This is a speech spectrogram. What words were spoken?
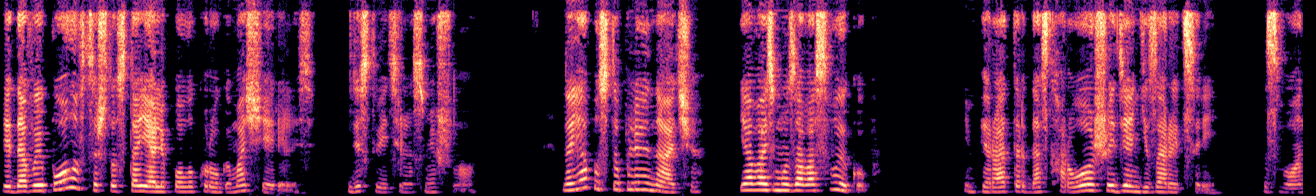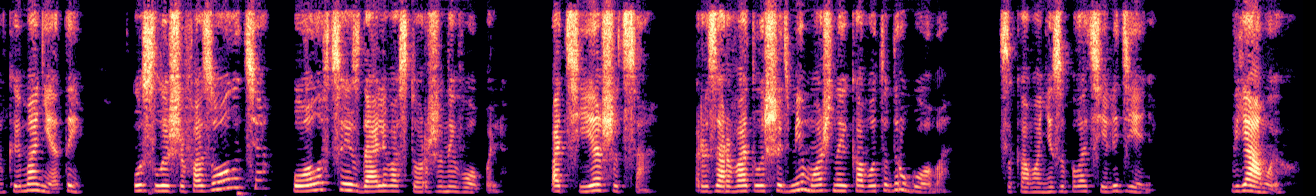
Рядовые половцы, что стояли полукругом, ощерились. Действительно смешно. Но я поступлю иначе. Я возьму за вас выкуп. Император даст хорошие деньги за рыцарей. Звонкой монетой. Услышав о золоте, половцы издали восторженный вопль. Потешиться. Разорвать лошадьми можно и кого-то другого, за кого не заплатили денег. В яму их.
